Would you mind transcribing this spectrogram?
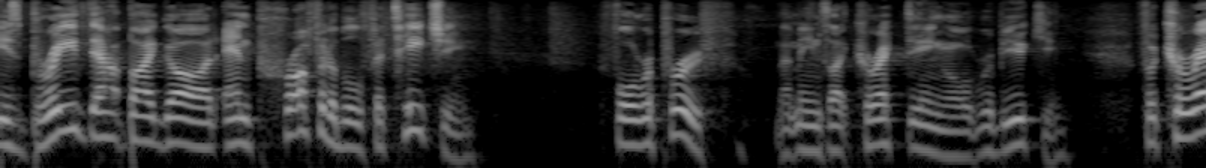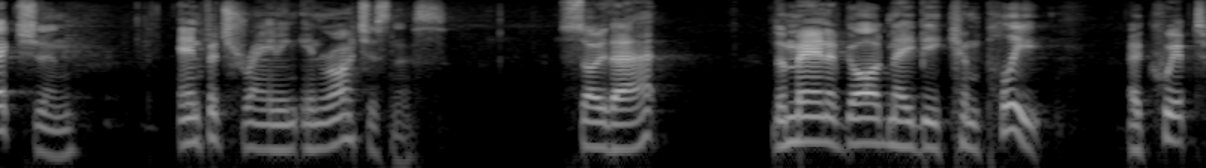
is breathed out by God and profitable for teaching, for reproof. That means like correcting or rebuking, for correction and for training in righteousness, so that the man of God may be complete, equipped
